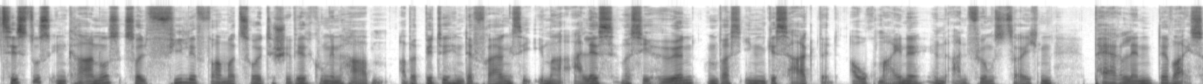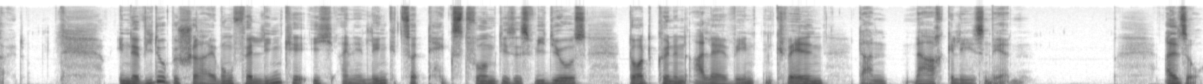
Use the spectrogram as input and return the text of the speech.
Cistus incanus soll viele pharmazeutische Wirkungen haben, aber bitte hinterfragen Sie immer alles, was Sie hören und was Ihnen gesagt wird, auch meine in Anführungszeichen Perlen der Weisheit. In der Videobeschreibung verlinke ich einen Link zur Textform dieses Videos, dort können alle erwähnten Quellen dann nachgelesen werden. Also,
